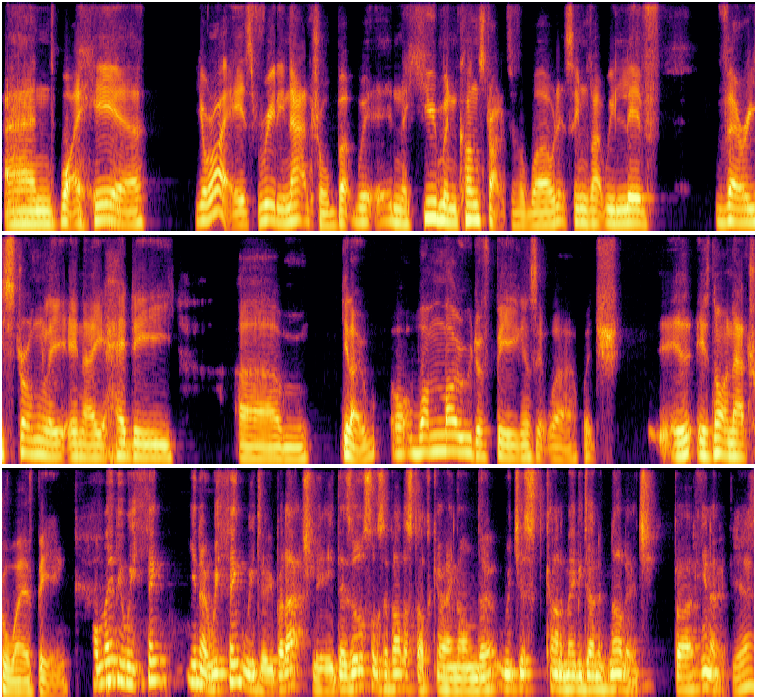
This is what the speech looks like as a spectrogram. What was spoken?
and what I hear you're right. It's really natural, but in the human construct of a world, it seems like we live very strongly in a heady, um, you know, one mode of being, as it were, which is, is not a natural way of being. Or maybe we think, you know, we think we do, but actually there's all sorts of other stuff going on that we just kind of maybe don't acknowledge. But, you know, yeah,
